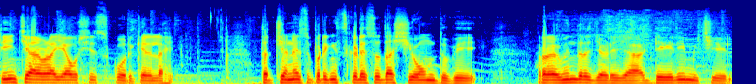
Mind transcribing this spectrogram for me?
तीन चार वेळा यावर्षी स्कोअर केलेला आहे. तर चेन्नई सुपर किंग्सकडे सुद्धा शिवम दुबे रवींद्र जडेजा डेरी मिचेल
